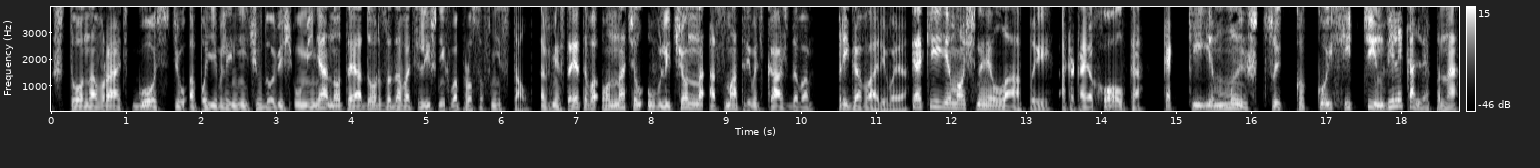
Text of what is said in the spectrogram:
что наврать гостю о появлении чудовищ у меня, но Теодор задавать лишних вопросов не стал. Вместо этого он начал увлеченно осматривать каждого, приговаривая. «Какие мощные лапы! А какая холка! Какие мышцы! Какой хитин! Великолепно!»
